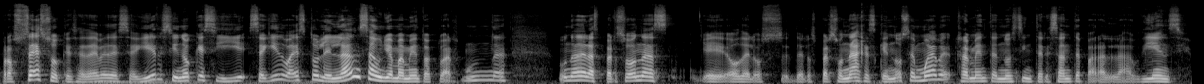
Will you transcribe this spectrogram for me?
proceso que se debe de seguir, sino que si seguido a esto le lanza un llamamiento a actuar. una de las personas eh, o de los, de los personajes que no se mueve realmente no es interesante para la audiencia.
